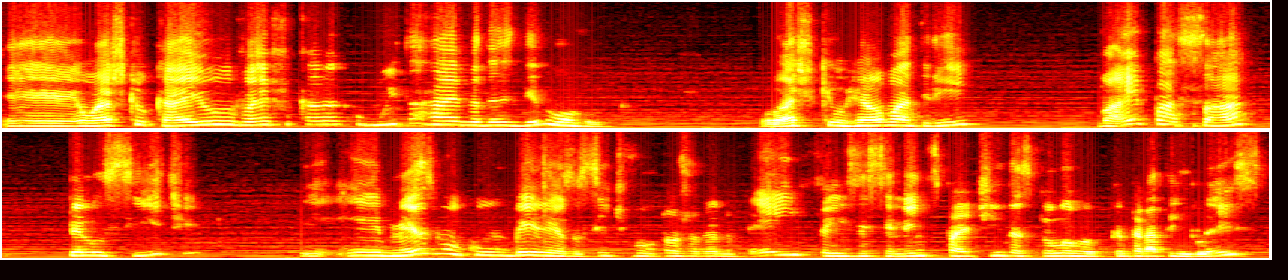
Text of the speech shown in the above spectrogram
É, eu acho que o Caio vai ficar com muita raiva de, de novo. Eu acho que o Real Madrid vai passar pelo City. E, e, mesmo com beleza, o City voltou jogando bem, fez excelentes partidas pelo campeonato inglês.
